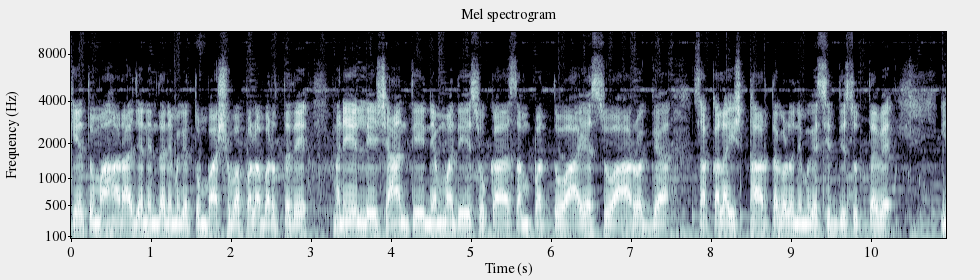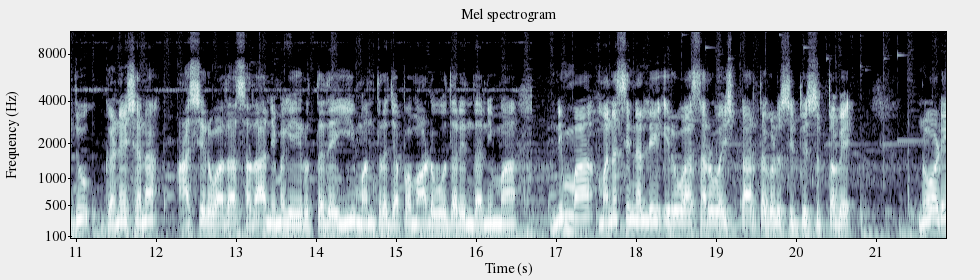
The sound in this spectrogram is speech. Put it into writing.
ಕೇತು ಮಹಾರಾಜನಿಂದ ನಿಮಗೆ ತುಂಬ ಶುಭ ಫಲ ಬರುತ್ತದೆ. ಮನೆಯಲ್ಲಿ ಶಾಂತಿ, ನೆಮ್ಮದಿ, ಸುಖ, ಸಂಪತ್ತು, ಆಯಸ್ಸು, ಆರೋಗ್ಯ, ಸಕಲ ಇಷ್ಟಾರ್ಥಗಳು ನಿಮಗೆ ಸಿದ್ಧಿಸುತ್ತವೆ. ಇದು ಗಣೇಶನ ಆಶೀರ್ವಾದ ಸದಾ ನಿಮಗೆ ಇರುತ್ತದೆ. ಈ ಮಂತ್ರ ಜಪ ಮಾಡುವುದರಿಂದ ನಿಮ್ಮ ನಿಮ್ಮ ಮನಸ್ಸಿನಲ್ಲಿ ಇರುವ ಸರ್ವ ಇಷ್ಟಾರ್ಥಗಳು ಸಿದ್ಧಿಸುತ್ತವೆ. ನೋಡಿ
